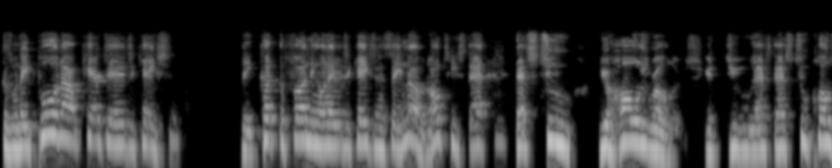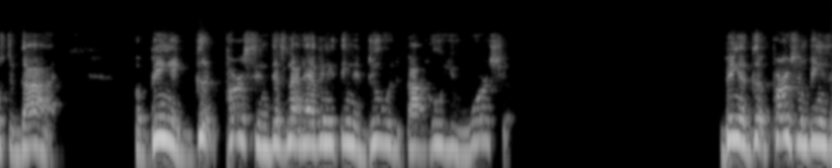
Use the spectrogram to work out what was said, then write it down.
Because when they pulled out character education they cut the funding on education and say, no, don't teach that. That's too you're holy rollers. You, you that's that's too close to God. But being a good person does not have anything to do with about who you worship. Being a good person means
